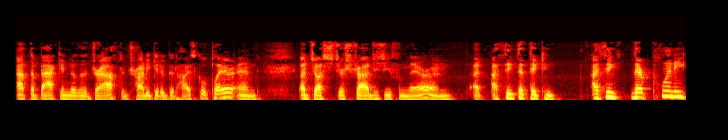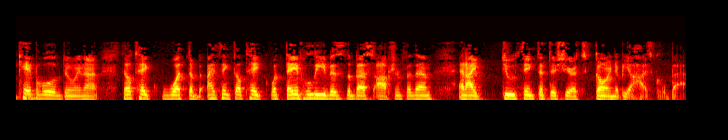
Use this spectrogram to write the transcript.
at the back end of the draft and try to get a good high school player and adjust your strategy from there. And I, I think that they can, I think they're plenty capable of doing that. They'll take what the, I think they'll take what they believe is the best option for them. And I do think that this year it's going to be a high school bat.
